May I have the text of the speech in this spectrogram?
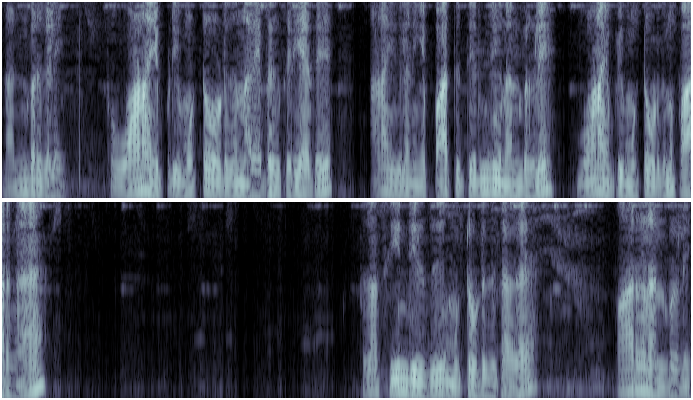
நண்பர்களே இப்போ ஓனா எப்படி முட்டை ஓடுதுன்னு நிறைய பேருக்கு தெரியாது. ஆனால் இதில் நீங்கள் பார்த்து தெரிஞ்சுங்க நண்பர்களே ஓனா எப்படி முட்டை ஓடுதுன்னு பாருங்கள் இப்போதான் சீண்டிடுது முட்டை விடுறதுக்காக பாருங்கள் நண்பர்களே.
